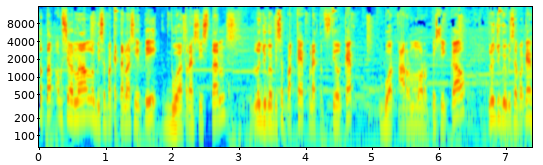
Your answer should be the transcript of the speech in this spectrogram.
tetap opsional. Lo bisa pakai tenacity buat resistance. Lo juga bisa pakai plated steel cap buat armor physical lo juga bisa pakai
